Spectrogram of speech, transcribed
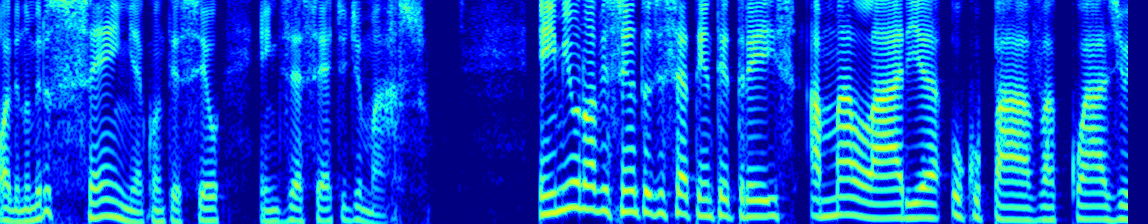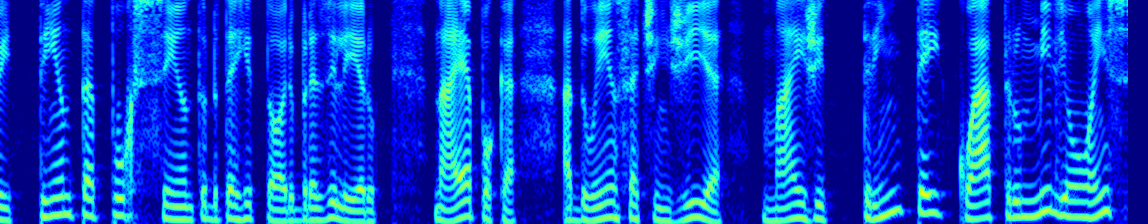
Olha, o número 100 aconteceu em 17 de março. Em 1973, a malária ocupava quase 80% do território brasileiro. Na época, a doença atingia mais de 34 milhões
